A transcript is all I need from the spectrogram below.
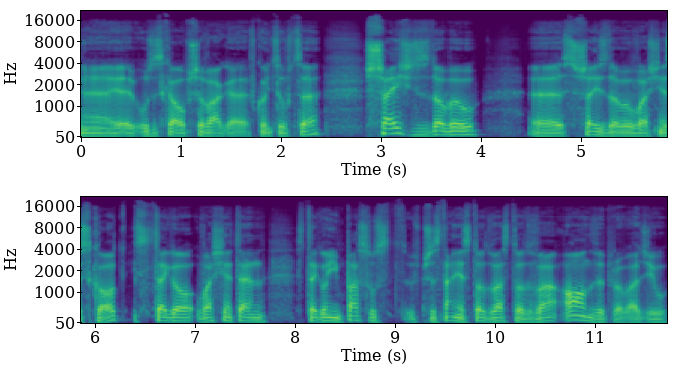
e, uzyskało przewagę w końcówce, 6 zdobył z 6 zdobył właśnie Scott i z tego właśnie ten, z tego impasu w przystanie 102-102 on wyprowadził,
